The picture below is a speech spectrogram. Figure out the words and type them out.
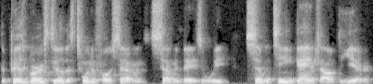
the Pittsburgh Steelers 24-7, seven days a week, 17 games out the year.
